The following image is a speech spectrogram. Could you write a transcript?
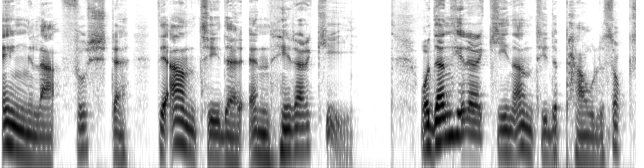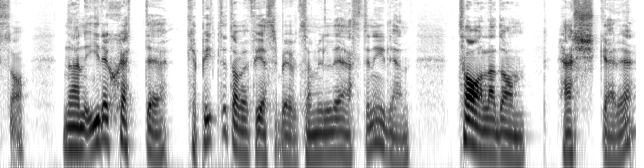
Änglafurste, det antyder en hierarki. Och den hierarkin antyder Paulus också. När han i det sjätte kapitlet av Efesierbrevet som vi läste nyligen talade om härskare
